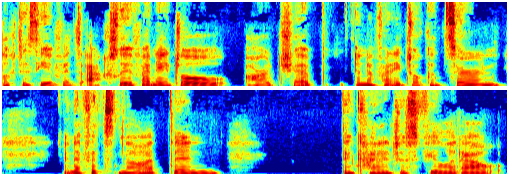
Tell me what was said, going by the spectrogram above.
look to see if it's actually a financial hardship and a financial concern. And if it's not, then then kind of just feel it out.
